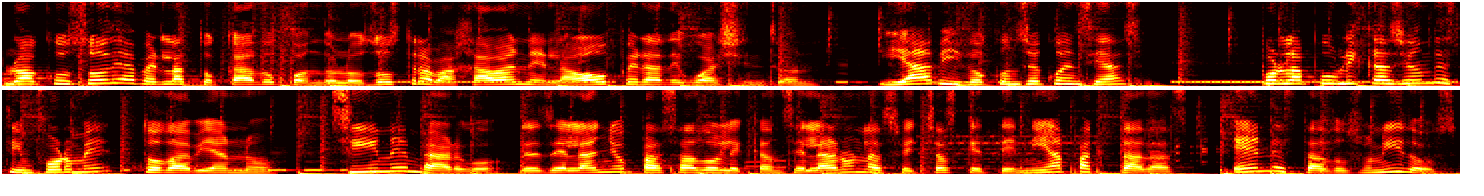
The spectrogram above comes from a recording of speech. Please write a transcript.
lo acusó de haberla tocado cuando los dos trabajaban en la ópera de Washington. ¿Y ha habido consecuencias? Por la publicación de este informe, todavía no. Sin embargo, desde el año pasado le cancelaron las fechas que tenía pactadas en Estados Unidos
